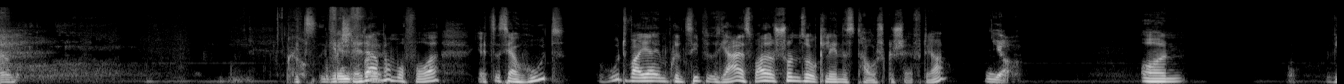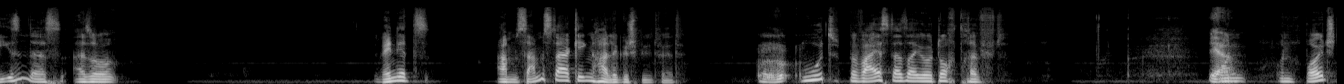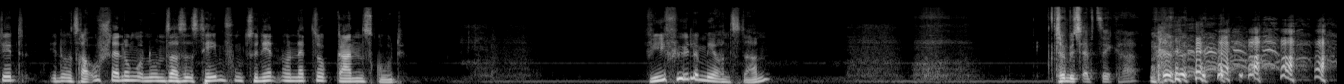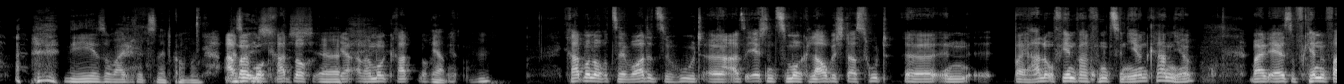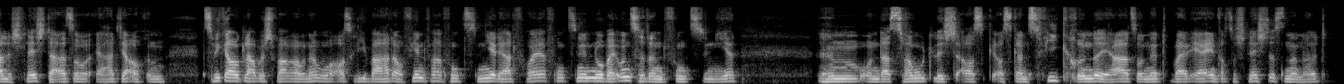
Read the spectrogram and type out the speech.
Jetzt, jetzt stell dir aber mal vor, jetzt ist ja Hut. Hut war ja im Prinzip, ja, es war schon so ein kleines Tauschgeschäft, ja? Ja. Und wie ist denn das? Also, wenn jetzt am Samstag gegen Halle gespielt wird, mhm. Hut beweist, dass er ja doch trifft. Ja. Und, und Beuth steht in unserer Aufstellung und unser System funktioniert noch nicht so ganz gut. Wie fühlen wir uns dann? Typisch FCK. nee, so weit wird es nicht kommen. Aber also gerade noch, äh, ja, aber gerade noch, ja. ja. Gerade mal noch zwei Worte zu Hut. Äh, also erstens mal glaube ich, dass Hut äh, in, bei Halle auf jeden Fall funktionieren kann, ja weil er ist auf keinen Fall schlechter. Also er hat ja auch in Zwickau, glaube ich, war er, ne, wo er ausgeliehen war, hat auf jeden Fall funktioniert. Er hat vorher funktioniert, nur bei uns hat er dann funktioniert. Ähm, und das vermutlich aus, aus ganz viel Gründe, ja, also nicht, weil er einfach so schlecht ist, sondern halt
